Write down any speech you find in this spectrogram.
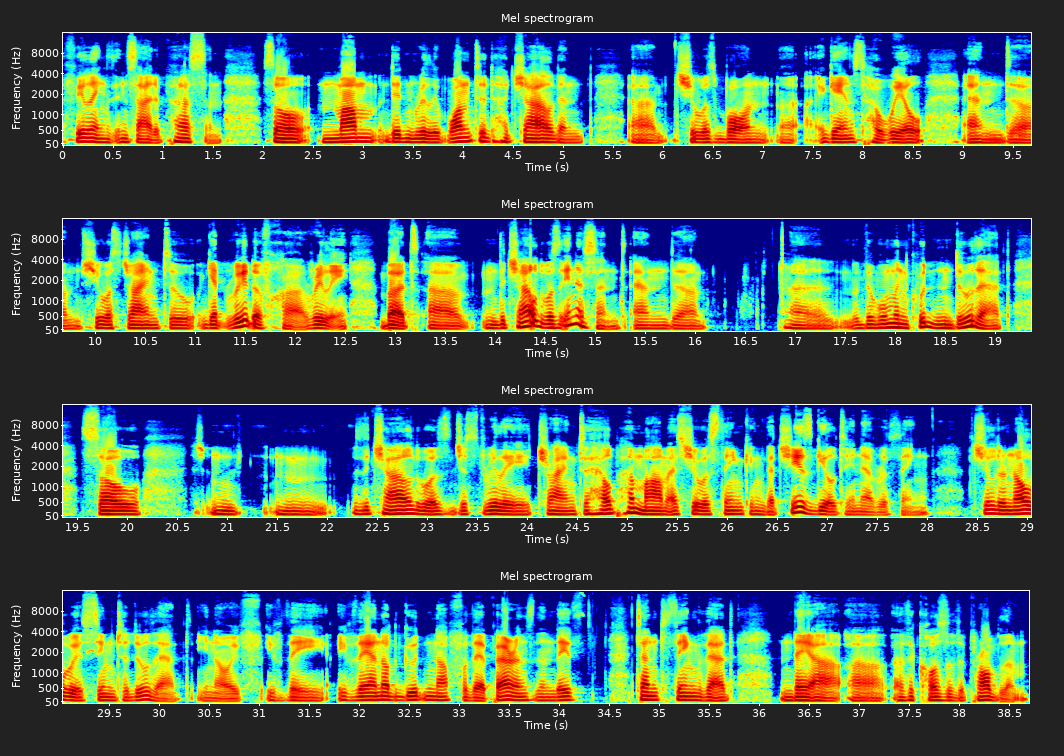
feelings inside a person. So mom didn't really wanted her child, and uh, she was born uh, against her will, and um, she was trying to get rid of her really. But uh, the child was innocent, and uh, uh, the woman couldn't do that. So. Mm, the child was just really trying to help her mom as she was thinking that she is guilty in everything children always seem to do that you know if if they if they are not good enough for their parents then they th- tend to think that they are uh, the cause of the problem.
